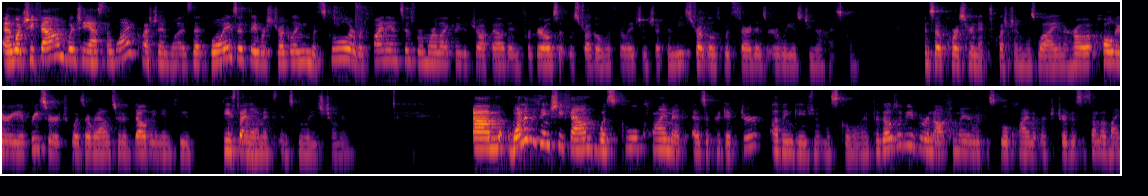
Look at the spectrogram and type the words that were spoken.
And what she found when she asked the why question was that boys, if they were struggling with school or with finances, were more likely to drop out. And for girls, it was struggle with relationship. And these struggles would start as early as junior high school. And so of course, her next question was why, and her whole- area of research was around sort of delving into these dynamics in school age children. Um, one of the things she found was school climate as a predictor of engagement with school. And for those of you who are not familiar with the school climate literature, this is some of my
